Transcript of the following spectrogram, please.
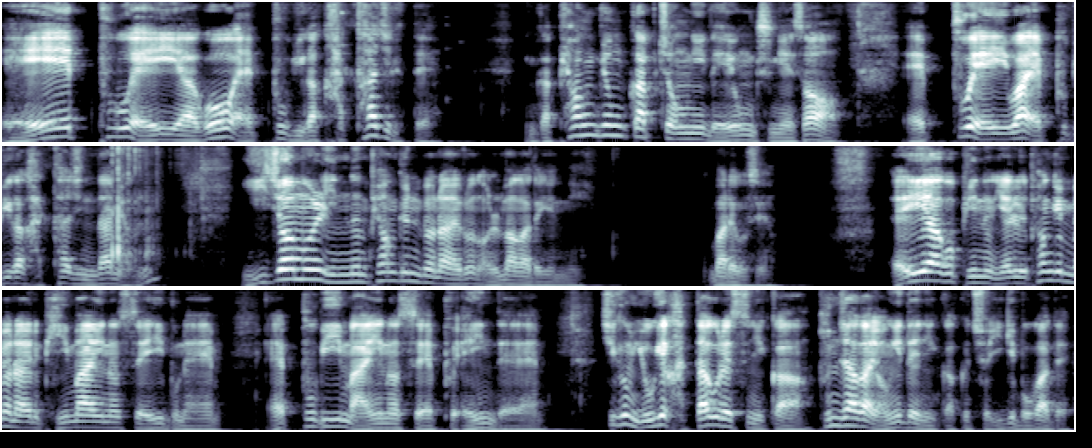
FA하고 FB가 같아질 때, 그러니까 평균값 정리 내용 중에서 FA와 FB가 같아진다면 이 점을 잇는 평균 변화율은 얼마가 되겠니? 말해보세요. A하고 B는 예를 들어 평균 변화율이 B-A분의 FB-FA인데 지금 요게 같다고 그랬으니까 분자가 0이 되니까 그쵸 이게 뭐가 돼?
